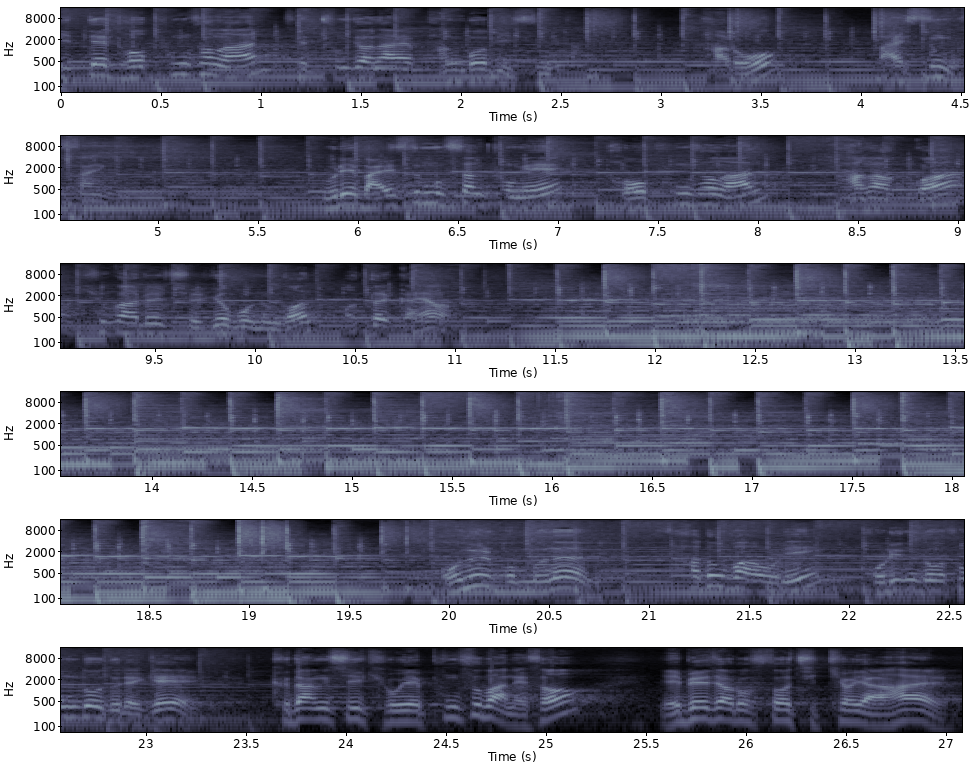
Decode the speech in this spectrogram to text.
이때 더 풍성한 재충전할 방법이 있습니다. 바로 말씀 묵상입니다. 우리 말씀 묵상 통해 더 풍성한 방학과 휴가를 즐겨보는 건 어떨까요? 오늘 본문은 사도 바울이 고린도 성도들에게 그 당시 교회 풍습 안에서 예배자로서 지켜야 할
